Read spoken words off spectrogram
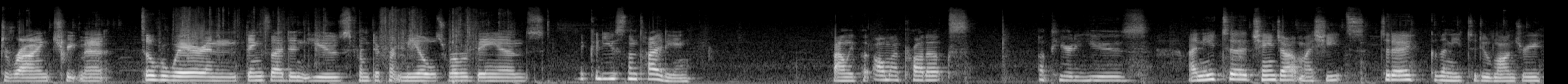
drying treatment, silverware and things I didn't use from different meals, rubber bands, I could use some tidying. Finally put all my products up here to use. I need to change out my sheets today because I need to do laundry.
